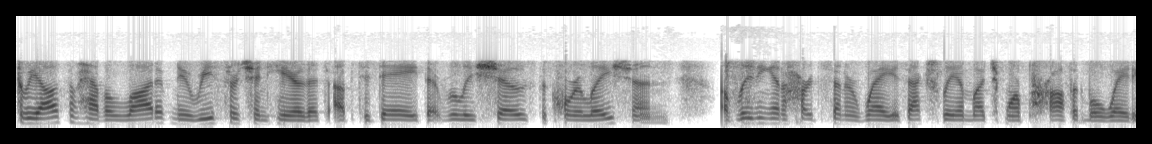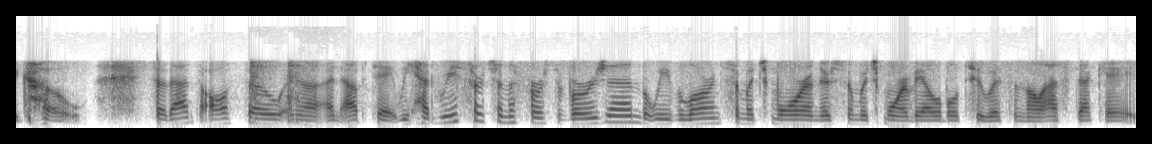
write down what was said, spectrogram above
So we also have a lot of new research in here that's up to date that really shows the correlation of leading in a heart centered way is actually a much more profitable way to go. So that's also an, uh, an, update. We had research in the first version, but we've learned so much more, and there's so much more available to us in the last decade.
